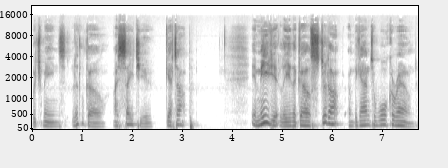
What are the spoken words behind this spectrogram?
which means, Little girl, I say to you, get up. Immediately the girl stood up and began to walk around.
